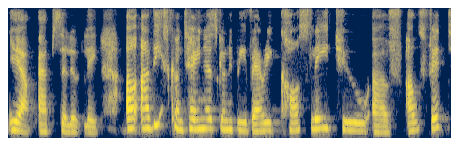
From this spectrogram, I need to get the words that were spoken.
Yeah, absolutely. Uh, are these containers going to be very costly to uh, outfit?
